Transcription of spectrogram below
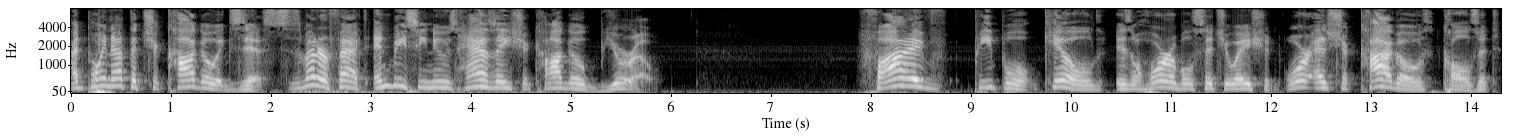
I'd point out that Chicago exists. As a matter of fact, NBC News has a Chicago bureau. Five people killed is a horrible situation, or as Chicago calls it,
